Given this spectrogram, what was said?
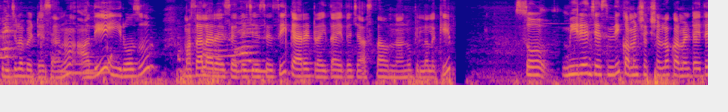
ఫ్రిడ్జ్లో పెట్టేశాను. అది ఈరోజు మసాలా రైస్ అయితే చేసేసి క్యారెట్ రైతా అయితే చేస్తూ ఉన్నాను పిల్లలకి. సో మీరేం చేసింది? కామెంట్ సెక్షన్లో కామెంట్ అయితే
